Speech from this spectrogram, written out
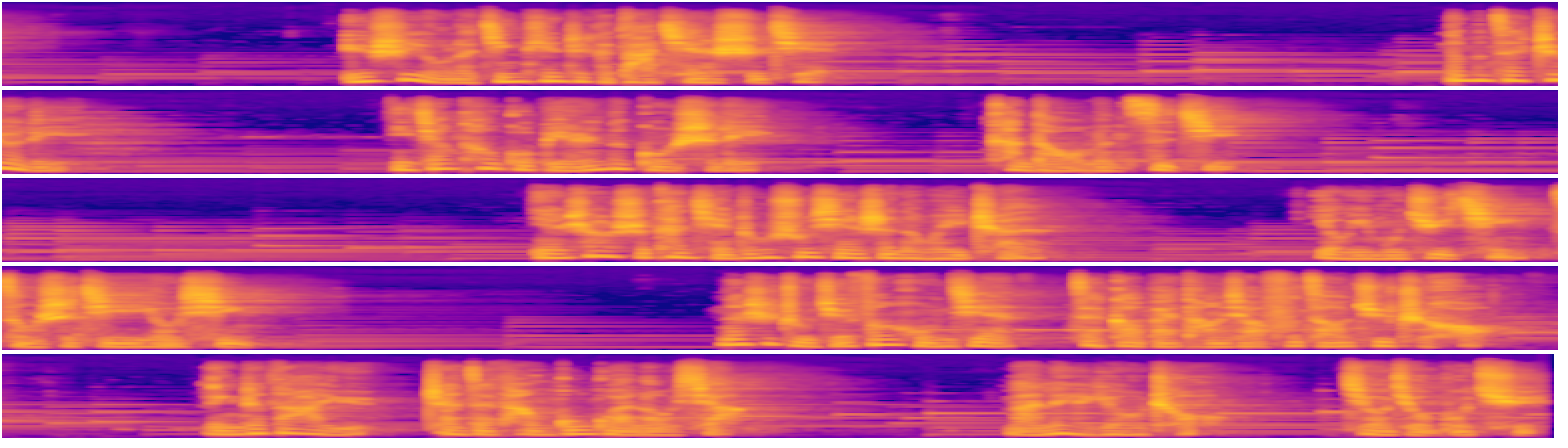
于是有了今天这个大千世界。那么在这里，你将透过别人的故事里，看到我们自己。年少时看钱钟书先生的《围城》，有一幕剧情总是记忆犹新。那是主角方鸿渐在告白唐晓芙遭拒之后，淋着大雨站在唐公馆楼下，满脸忧愁，久久不去。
